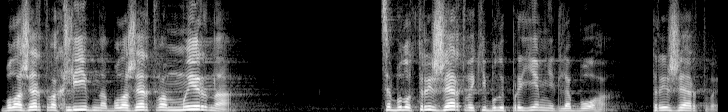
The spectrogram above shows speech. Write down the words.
була жертва хлібна, була жертва мирна. Це було три жертви, які були приємні для Бога. Три жертви.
